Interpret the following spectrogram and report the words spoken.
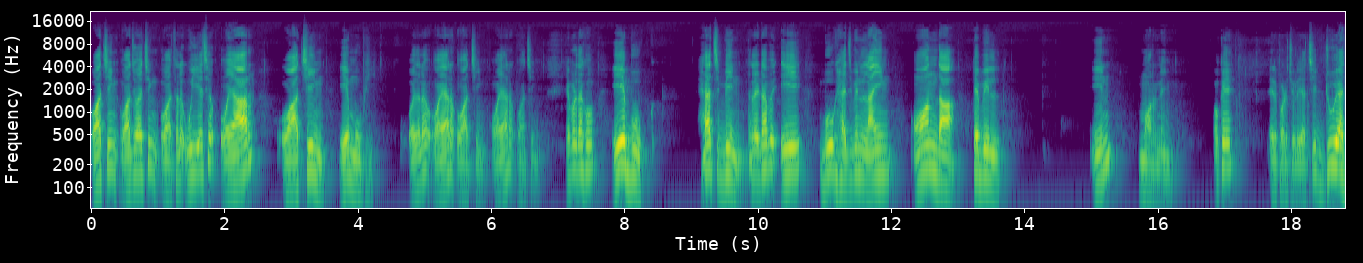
watching watch watching watch তাহলে উই আছে ওয়ার ওয়াচিং এ মুভি তাহলে ওয়ার ওয়াচিং ওয়ার ওয়াচিং এরপর দেখো এ বুক হ্যাজ বিন তাহলে এটা হবে a book has been lying on the table in morning okay এরপরে চলে যাচ্ছি ডু অ্যাজ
